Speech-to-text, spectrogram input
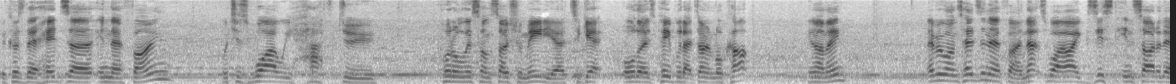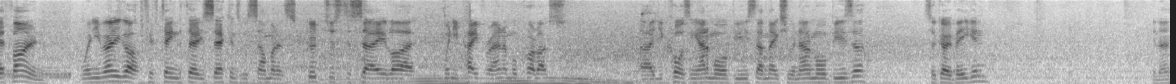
because their heads are in their phone, which is why we have to put all this on social media to get all those people that don't look up. You know what I mean? Everyone's head's in their phone. That's why I exist inside of their phone. When you've only got 15 to 30 seconds with someone, it's good just to say, like, when you pay for animal products, uh, you're causing animal abuse, that makes you an animal abuser. So go vegan. You know,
